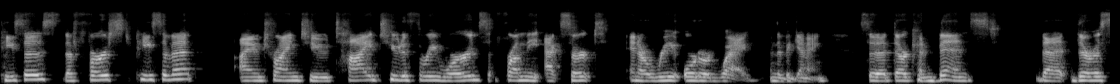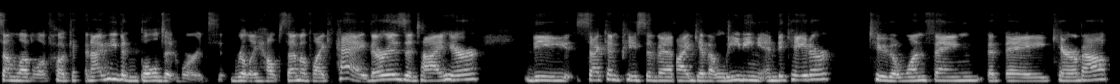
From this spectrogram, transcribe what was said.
pieces. The first piece of it, I am trying to tie two to three words from the excerpt in a reordered way in the beginning so that they're convinced that there is some level of hook. And I've even bolded words, it really helps them of like, hey, there is a tie here. The second piece of it, I give a leading indicator to the one thing that they care about.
